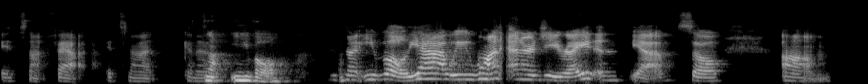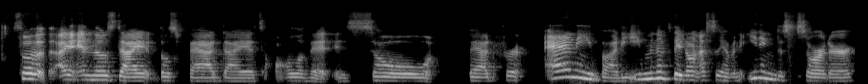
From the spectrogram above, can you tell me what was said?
it's not fat. It's not gonna. It's not evil it's not evil yeah we want energy right and yeah so um so I, and those diet those fad diets all of it is so bad for anybody even if they don't necessarily have an eating disorder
